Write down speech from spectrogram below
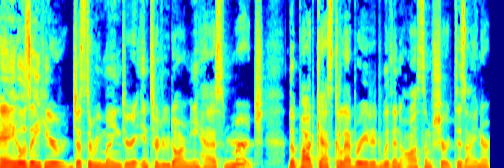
Hey, Jose here. Just a reminder Interlude Army has merch. The podcast collaborated with an awesome shirt designer,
